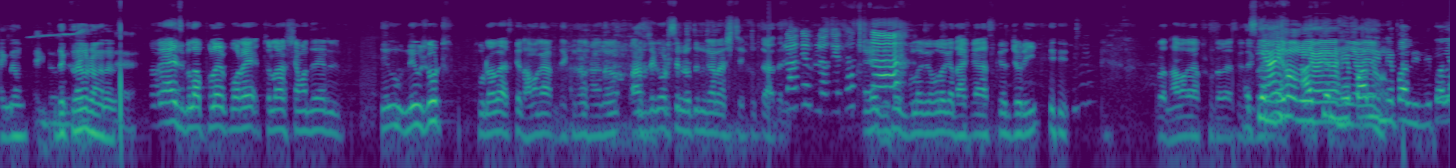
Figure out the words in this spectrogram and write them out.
একদম। একদম। দেখতে থাকো সঙ্গে থাকো। গাইজ গোলাপ ফুলের পরে চলে আসছে আমাদের নিউ নিউ শুট শুট হবে আজকে ধামাকা দেখতে থাকো সঙ্গে থাকো। পাঁচ রেকর্ডসে নতুন গান আসছে খুব তাড়াতাড়ি। ব্লগে ব্লগে ধাক্কা। ব্লগে ব্লগে ঢাকা আজকে জড়ি। পুরো ধামাকা শুট হবে আজকে নেপালি নেপালি নেপালি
